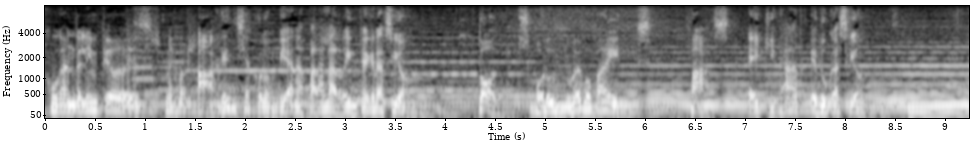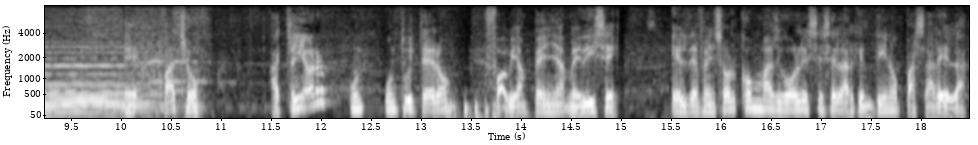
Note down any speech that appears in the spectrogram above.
jugando limpio es mejor. Agencia Colombiana para la Reintegración. Todos por un nuevo país. Paz, equidad, educación. Eh, Pacho, aquí Señor. Un, un tuitero, Fabián Peña, me dice, el defensor con más goles es el argentino Pasarela.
